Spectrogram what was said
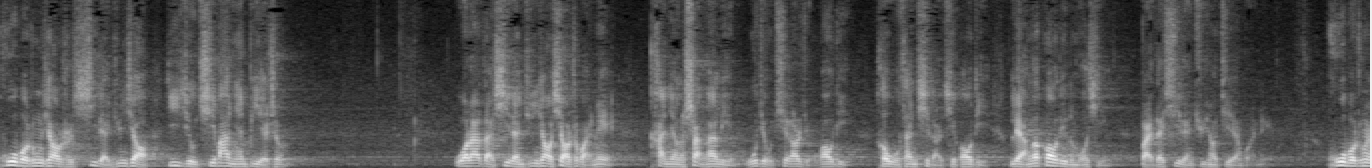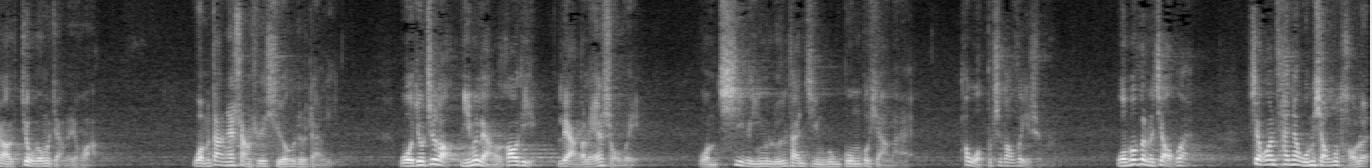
呼珀中校是西点军校一九七八年毕业生。我俩在西点军校校史馆内。看见了上甘岭五九七点九高地和五三七点七高地两个高地的模型摆在西点军校纪念馆内。胡伯中校就跟我讲这句话：“我们当年上学学过这个战例，我就知道你们两个高地两个连守卫，我们七个营轮番进攻攻不下来。”他：“我不知道为什么。”我们问了教官，教官参加我们小组讨论，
